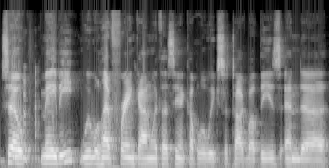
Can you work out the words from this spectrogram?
So maybe we will have Frank on with us in a couple of weeks to talk about these. And uh,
